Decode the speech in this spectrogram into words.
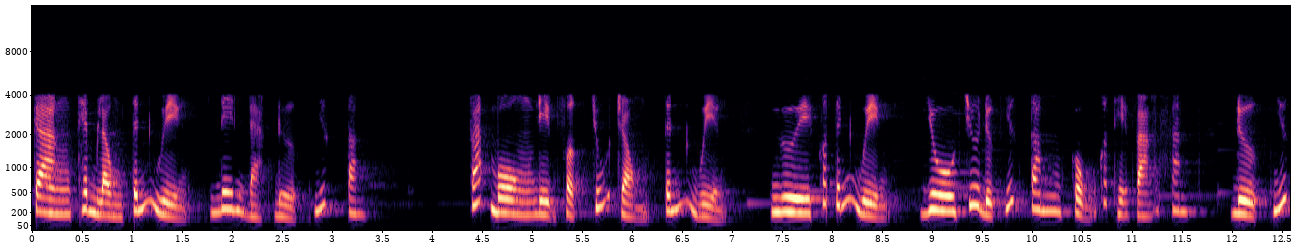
Càng thêm lòng tính nguyện nên đạt được nhất tâm. Pháp môn niệm Phật chú trọng tính nguyện, người có tính nguyện dù chưa được nhất tâm cũng có thể vãng sanh, được nhất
